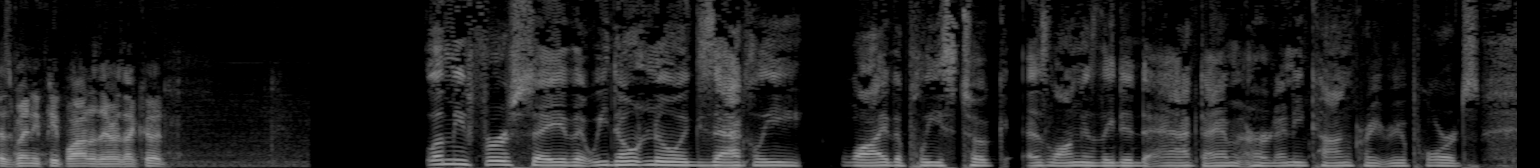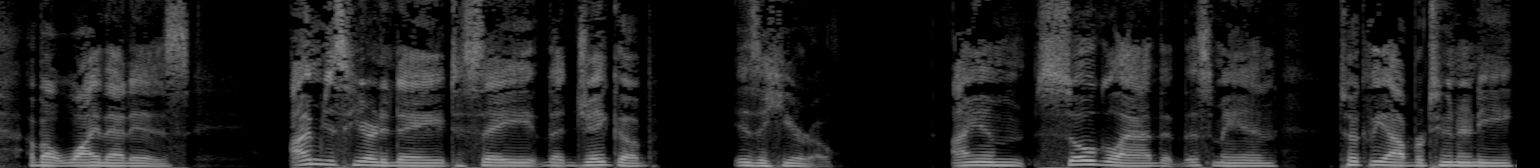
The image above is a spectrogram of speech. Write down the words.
as many people out of there as I could. Let me first say that we don't know exactly why the police took as long as they did to act. I haven't heard any concrete reports about why that is. I'm just here today to say that Jacob is a hero. I am so glad that this man took the opportunity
